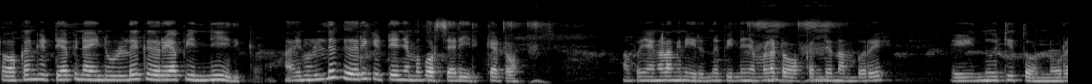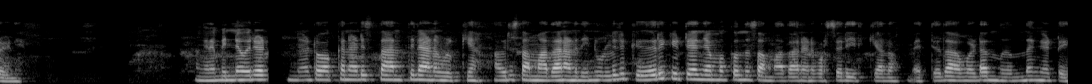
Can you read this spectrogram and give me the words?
ടോക്കൺ കിട്ടിയാൽ പിന്നെ അതിന്റെ ഉള്ളിൽ കയറിയാൽ പിന്നെ ഇരിക്കും. അതിനുള്ളിൽ കയറി കിട്ടിയാൽ നമുക്ക് കുറച്ച് നേരം ഇരിക്കാം കേട്ടോ അപ്പോൾ ഞങ്ങൾ അങ്ങനെ ഇരുന്ന് പിന്നെ നമ്മളെ ടോക്കന്റെ നമ്പർ എഴുന്നൂറ്റി തൊണ്ണൂറാണ് അങ്ങനെ പിന്നെ ഒരു പിന്നെ ടോക്കൺ അടിസ്ഥാനത്തിലാണ് വിളിക്കുക ആ ഒരു സമാധാനമാണ് ഇതിന്റെ ഉള്ളിൽ കയറി കിട്ടിയാൽ നമുക്കൊന്ന് സമാധാനമാണ് കുറച്ച് നേരം ഇരിക്കാമല്ലോ മറ്റേത് അവിടെ നിന്നിങ്ങോട്ട്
